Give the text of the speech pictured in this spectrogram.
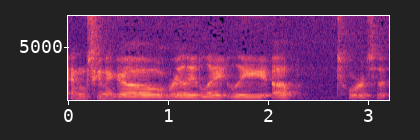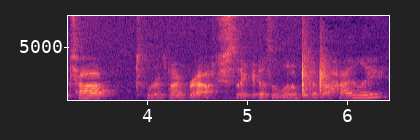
And I'm just gonna go really lightly up towards the top, towards my brow, just like as a little bit of a highlight.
